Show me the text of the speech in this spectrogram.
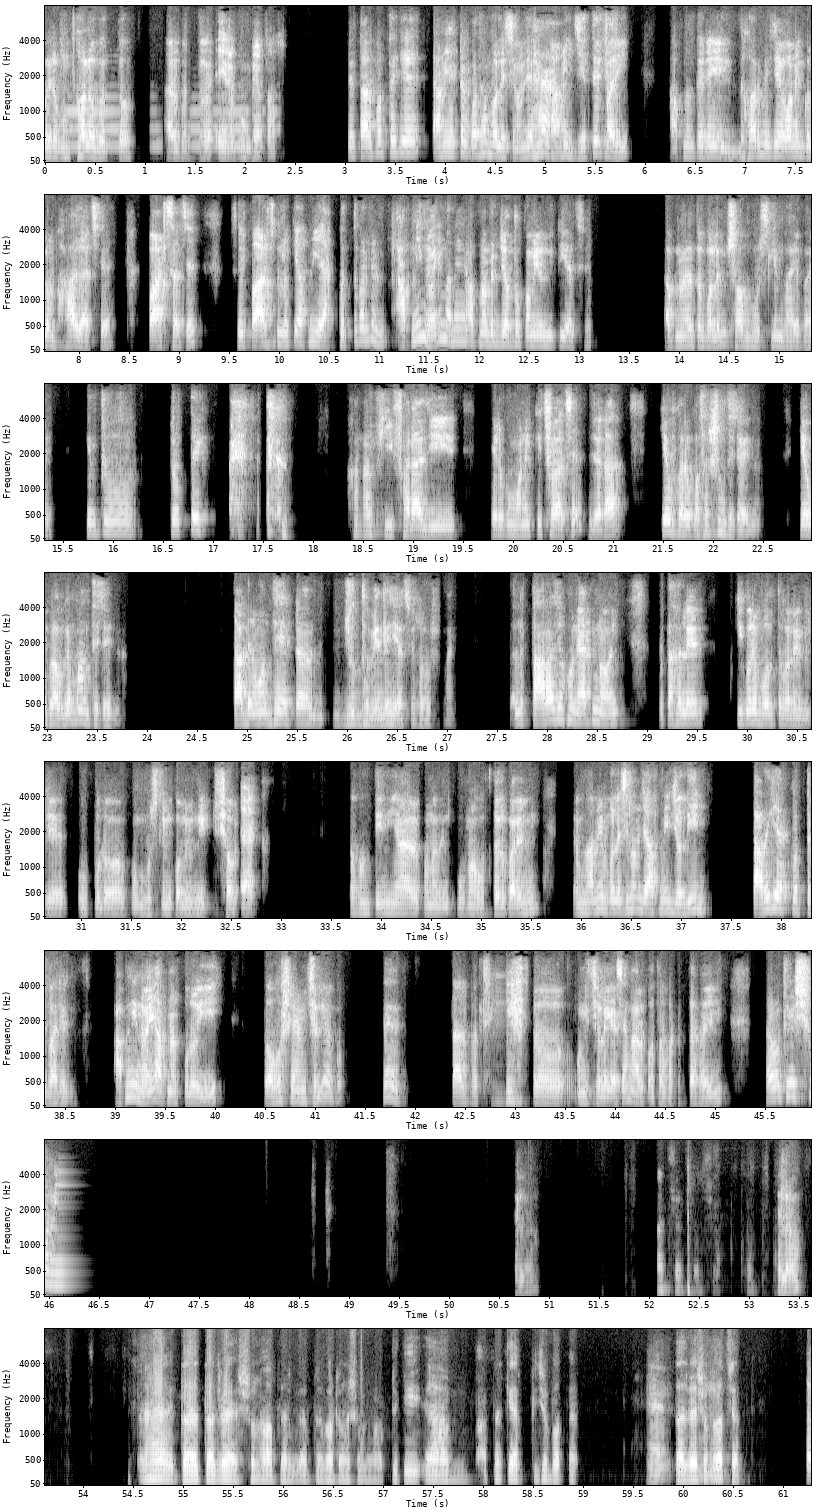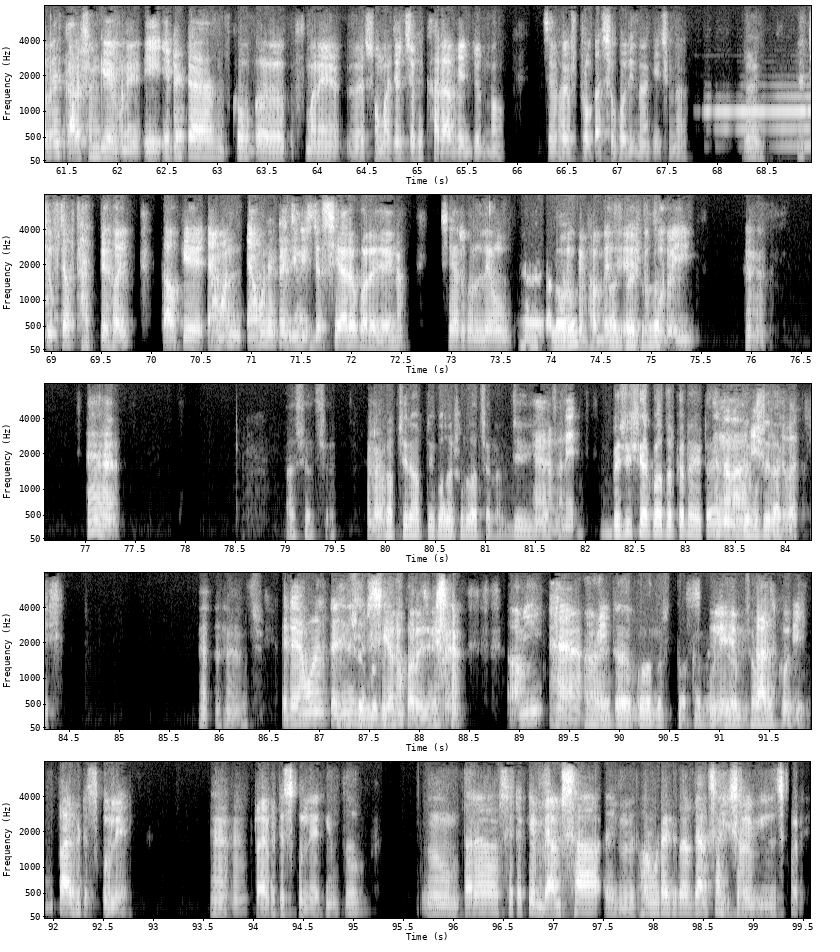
ওইরকম ফলো করতো। আর করতো এরকম ব্যাপার। তারপর থেকে আমি একটা কথা বলেছিলাম যে হ্যাঁ আমি যেতে পারি। আপনাদের এই ধর্মে যে অনেকগুলো ভাগ আছে পার্টস আছে, সেই পার্টসগুলো কি আপনি এক করতে পারবেন? আপনি নয় মানে আপনাদের যত কমিউনিটি আছে, আপনারা তো বলেন সব মুসলিম ভাই ভাই। কিন্তু প্রত্যেক হানাফি ফারাজি এরকম অনেক কিছু আছে যারা কেউ কারও কথা শুনতে চায় না, কেউ কাউকে মানতে চায় না। তাদের মধ্যে একটা যুদ্ধ বেঁধেই আছে সবসময়। তাহলে তারা যখন এক নয় তাহলে কি করে বলতে পারেন যে পুরো মুসলিম কমিউনিটি সব এক? তখন তিনি আর কোনোদিন কোনো উত্তর করেননি। এবং আমি বলেছিলাম যে আপনি যদি তাদেরকে এক করতে পারেন আপনি নয় আপনার পুরো ই তো অবশ্যই আমি চলে যাব। হ্যাঁ তারপর থেকে তো উনি চলে গেছেন আর কথাবার্তা হয়নি। তারপর থেকে শুনি। হ্যালো? আচ্ছা আচ্ছা আচ্ছা। হ্যালো? হ্যাঁ তা- তাজ ভাই শুনো আপনার আপনার ঘটনা শুনলাম আপনি কি আপনার কি আর কিছু হ্যাঁ তাজ ভাই শুনতে পাচ্ছেন তবে কারোর সঙ্গে মানে এটা একটা খুব মানে সমাজের চোখে খারাপ এর জন্য সেভাবে প্রকাশও করি না কিছু না হুম? চুপচাপ থাকতে হয়। কাউকে এমন এমন একটা জিনিস যা শেয়ারও করা যায় না। শেয়ার করলেও হ্যাঁ, লোকে ভাববে যে? পুরোই হ্যাঁ, হ্যাঁ, হ্যাঁ। আচ্ছা, আচ্ছা। হ্যালো? ভাবছিলাম আপনি কথা শুনতে পাচ্ছেন না। জি, হ্যাঁ, আচ্ছা। মানে বেশি শেয়ার করার দরকার নেই এটা। না, না। হ্যাঁ, হ্যাঁ। আচ্ছা। এটা এমন একটা জিনিস শেয়ারও করা যায় না। আমি হ্যাঁ, হ্যাঁ, আমি তো। স্কুলে কাজ করি। প্রাইভেট স্কুলে। হ্যাঁ, হ্যাঁ, প্রাইভেট স্কুলে। কিন্তু তারা সেটাকে ব্যবসা ধর্মটাকে তারা ব্যবসা হিসাবে ইউজ করে।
